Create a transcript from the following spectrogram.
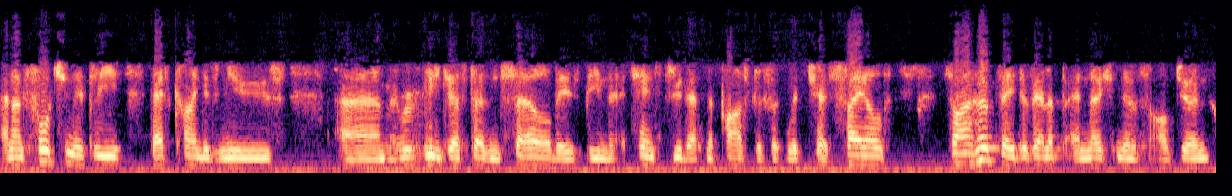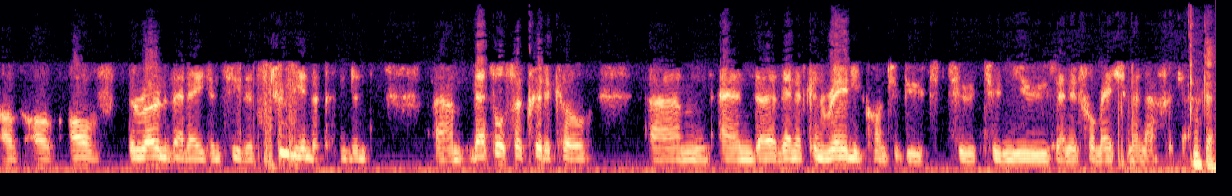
And unfortunately, that kind of news um, really just doesn't sell. There's been attempts to do that in the past, which has failed. So I hope they develop a notion of of, of, of, the role of that agency that's truly independent. Um, that's also critical um, and uh, then it can really contribute to, to news and information in Africa. Okay.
